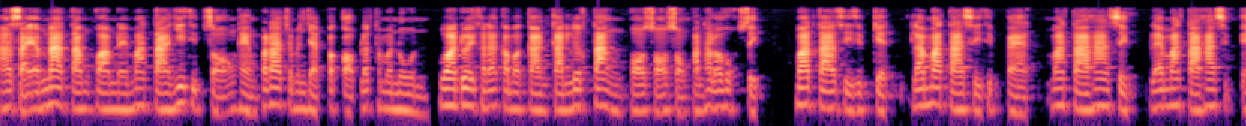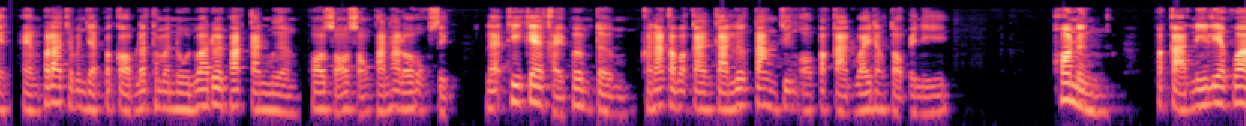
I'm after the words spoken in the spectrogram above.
อาศัยอำนาจตามความในมาตรา 22 แห่งพระราชบัญญัติประกอบรัฐธรรมนูญ ว่าด้วยคณะกรรมการการเลือกตั้ง พศ 2560 มาตรา 47 และมาตรา 48 มาตรา 50 และมาตรา 51 แห่งพระราชบัญญัติประกอบรัฐธรรมนูญว่าด้วยพรรคการเมือง พศ 2560 และที่แก้ไขเพิ่มเติม คณะกรรมการการเลือกตั้งจึงออกประกาศไว้ดังต่อไปนี้ ข้อ 1 ประกาศนี้เรียกว่า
